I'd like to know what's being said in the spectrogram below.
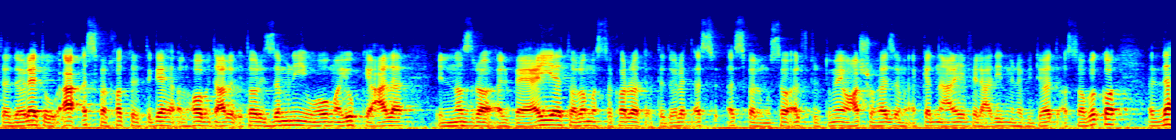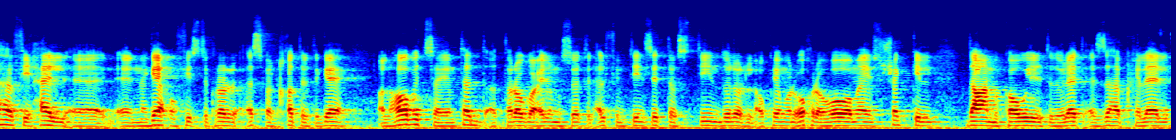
تداولاته أسفل خط الاتجاه الهابط على الإطار الزمني وهو ما يبقي على النظرة البيعية طالما استقرت التداولات أس- أسفل المستوى 1310 وهذا ما أكدنا عليه في العديد من الفيديوهات السابقة. الذهب في حال آه، نجاحه في استقرار أسفل خط الاتجاه الهابط سيمتد التراجع إلى مستويات ال 1266 دولار الاوقيه مره أخرى وهو ما يشكل دعم قوي لتداولات الذهب خلال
